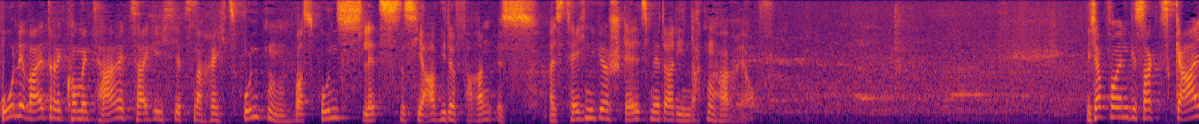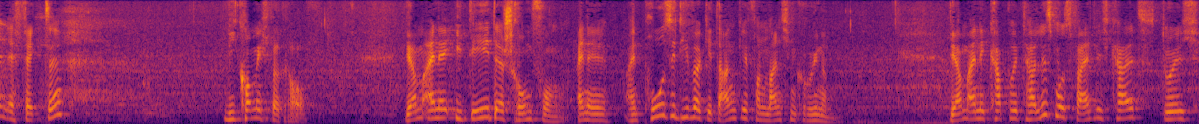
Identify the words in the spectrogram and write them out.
Ohne weitere Kommentare zeige ich jetzt nach rechts unten, was uns letztes Jahr widerfahren ist. Als Techniker stellt es mir da die Nackenhaare auf. Ich habe vorhin gesagt, Skaleneffekte. Wie komme ich da drauf? Wir haben eine Idee der Schrumpfung, eine, ein positiver Gedanke von manchen Grünen. Wir haben eine Kapitalismusfeindlichkeit durch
